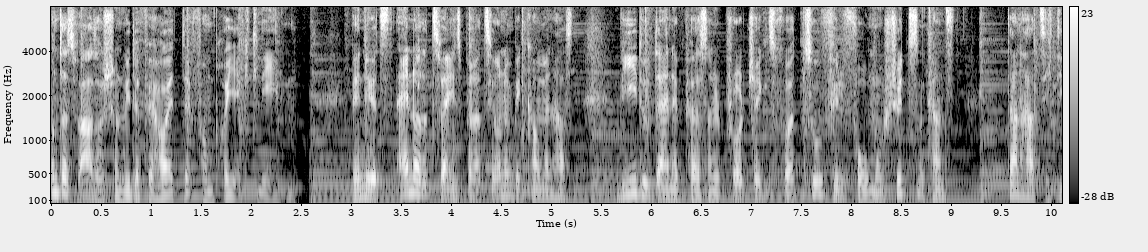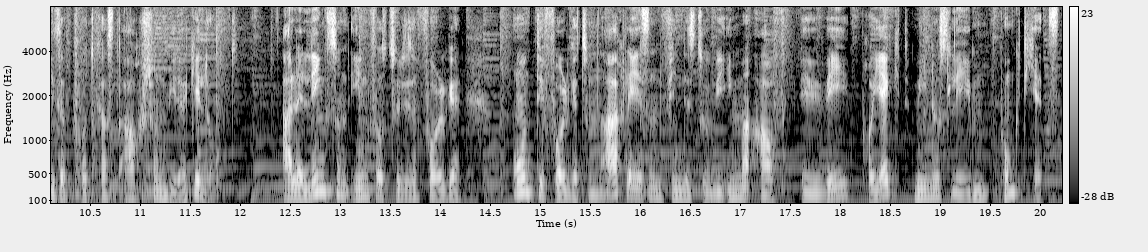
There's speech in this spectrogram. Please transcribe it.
Und das war's auch schon wieder für heute vom Projekt Leben. Wenn du jetzt ein oder zwei Inspirationen bekommen hast, wie du deine Personal Projects vor zu viel FOMO schützen kannst, dann hat sich dieser Podcast auch schon wieder gelohnt. Alle Links und Infos zu dieser Folge und die Folge zum Nachlesen findest du wie immer auf www.projekt-leben.jetzt.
